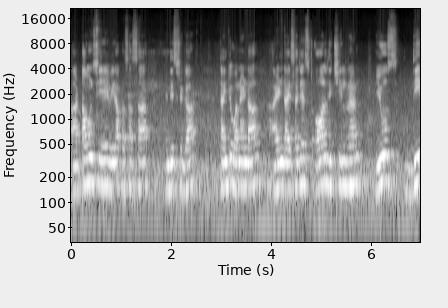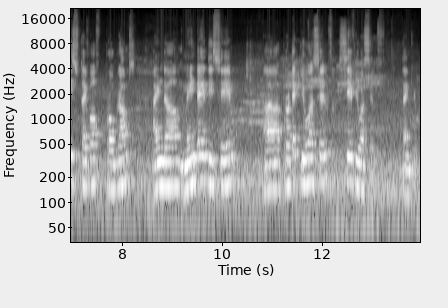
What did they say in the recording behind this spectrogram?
uh, Town CA Veera Prasad sir in this regard. Thank you one and all. And I suggest all the children use these type of programs and uh, maintain the same. Uh, protect yourself, save yourself. Thank you.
